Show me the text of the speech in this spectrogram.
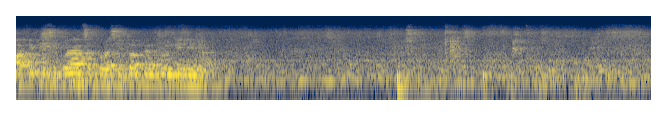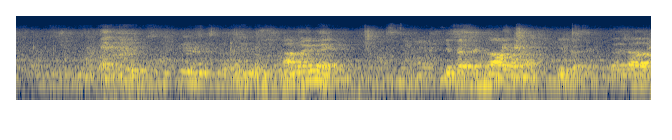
va fi cu siguranță folositor pentru un din ele. Perfect. Dá aula, não. Perfect. Dá aula.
